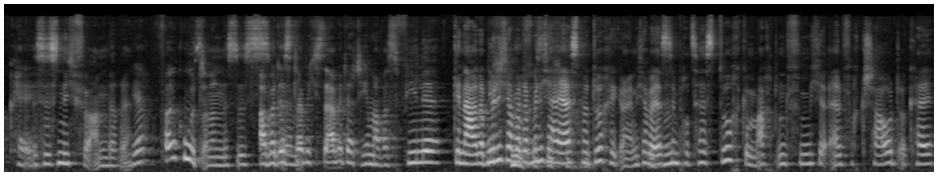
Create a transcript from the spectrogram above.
Okay. Es ist nicht für andere. Ja, voll gut. Sondern es ist. Aber das, ähm, glaube ich, ist auch wieder ein Thema, was viele. Genau, da bin ich aber, da bin ich ja erstmal durchgegangen. Ich habe erst den Prozess durchgemacht und für mich einfach geschaut, okay,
